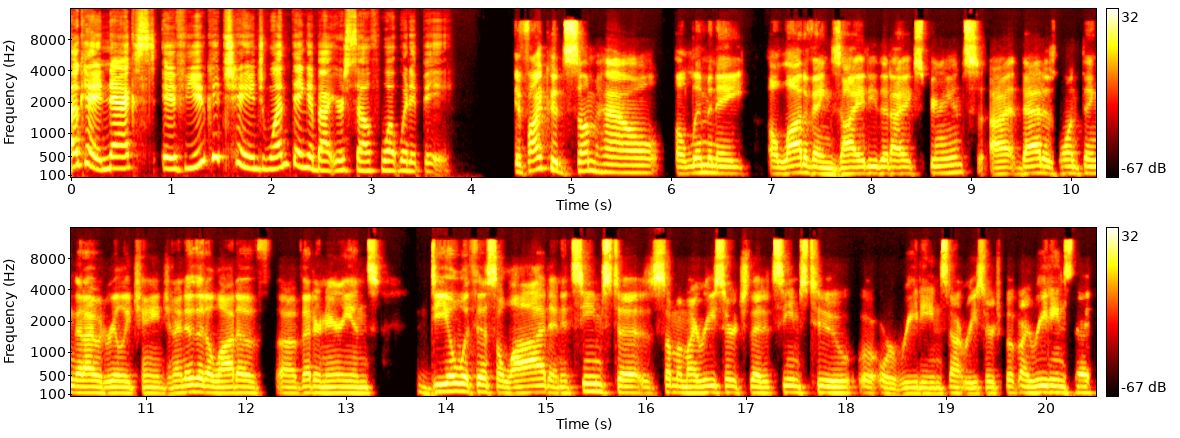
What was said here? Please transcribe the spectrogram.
Okay, next, if you could change one thing about yourself, what would it be? If I could somehow eliminate a lot of anxiety that I experience, I, that is one thing that I would really change. And I know that a lot of uh, veterinarians deal with this a lot. And it seems to some of my research that it seems to, or, or readings, not research, but my readings that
